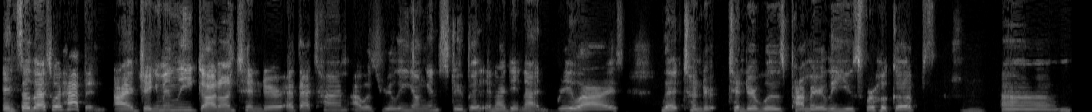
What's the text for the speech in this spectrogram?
And so that's what happened. I genuinely got on Tinder. At that time, I was really young and stupid, and I did not realize that Tinder Tinder was primarily used for hookups. Mm-hmm. Um,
